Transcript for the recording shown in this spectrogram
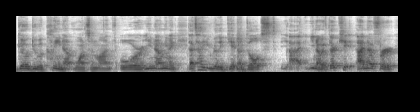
go do a cleanup once a month or you know i mean like that's how you really get adults you know if they're kid i know for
